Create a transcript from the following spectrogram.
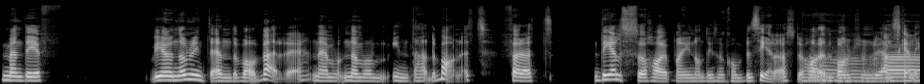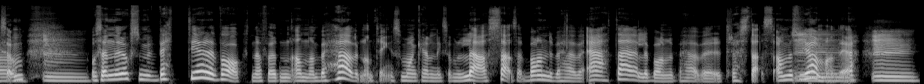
Men det är, jag undrar om det inte ändå var värre när, när man inte hade barnet. För att dels så har man ju någonting som kompenserar, så du har ett barn som du älskar. Ah, Liksom. Mm. Och sen är det också vettigare att vakna för att någon annan behöver någonting som man kan liksom lösa. Så barnet behöver äta eller barnet behöver tröstas. Ja men så gör man det. Mm.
